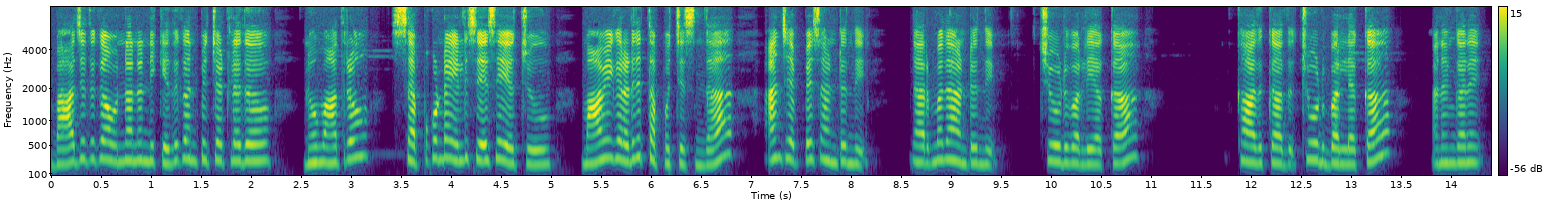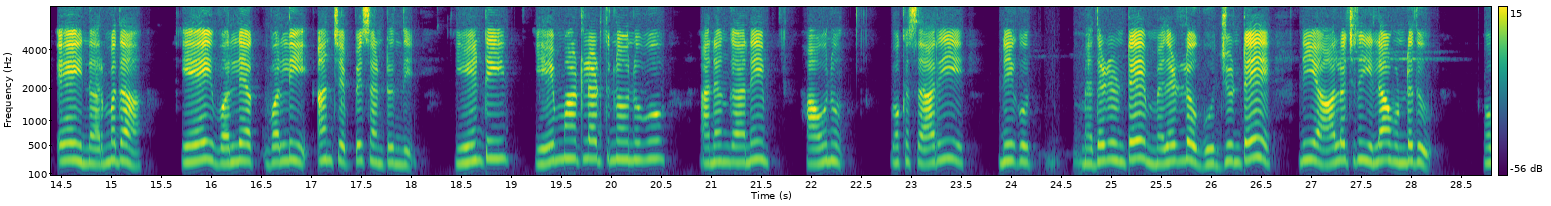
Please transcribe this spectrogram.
బాధ్యతగా ఉన్నానని నీకు ఎందుకు అనిపించట్లేదు? నువ్వు మాత్రం చెప్పకుండా వెళ్ళి చేసేయచ్చు. మామయ్య గారు అడిగితే తప్పొచ్చేసిందా? అని చెప్పేసి అంటుంది. నర్మద అంటుంది. చూడు వల్లి అక్క కాదు కాదు. చూడు బల్లెక్క. అనగానే ఏయ్ నర్మదా ఏయ్ వల్లి వల్లి అని చెప్పేసి అంటుంది. ఏంటి? ఏం మాట్లాడుతున్నావు నువ్వు? అనగానే అవును. ఒకసారి నీకు మెదడుంటే మెదడులో గుజ్జుంటే నీ ఆలోచన ఇలా ఉండదు. ఓ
